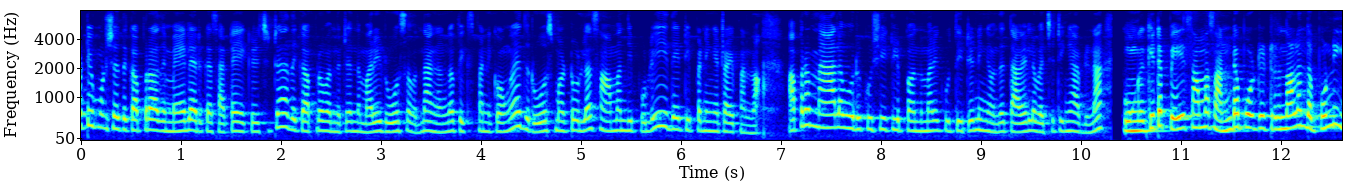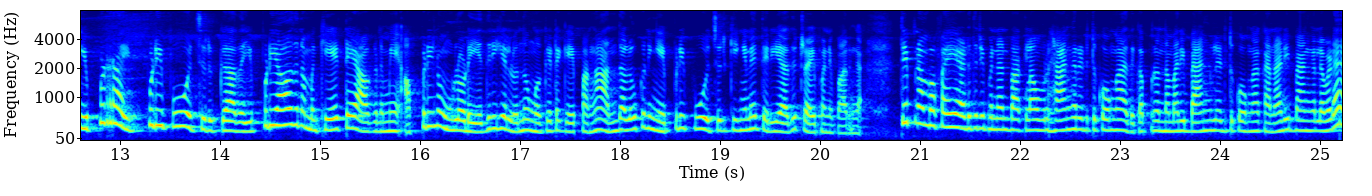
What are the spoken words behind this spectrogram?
ஒட்டி முடிச்சதுக்கப்புறம் அது மேலே இருக்க சட்டையை கிழிச்சிட்டு அதுக்கப்புறம் வந்துட்டு இந்த மாதிரி ரோஸை வந்து அங்கங்கே ஃபிக்ஸ் பண்ணிக்கோங்க. இது ரோஸ் மட்டும் இல்லை சாமந்தி புளி இதே டிப்பை நீங்கள் ட்ரை பண்ணலாம். அப்புறம் மேலே ஒரு குஷி கிளிப் அந்த மாதிரி குத்திட்டு நீங்கள் வந்து தலையில் வச்சிட்டீங்க அப்படின்னா உங்ககிட்ட பேசாமல் சண்டை போட்டுட்டு இருந்தாலும் அந்த பொண்ணு எப்படி என்னடா இப்படி பூ வச்சுருக்கு? அதை எப்படியாவது நம்ம கேட்டே ஆகணுமே அப்படின்னு உங்களோட எதிரிகள் வந்து உங்ககிட்ட கேட்பாங்க. அந்த அளவுக்கு நீங்கள் எப்படி பூ வச்சுருக்கீங்கன்னே தெரியாது. ட்ரை பண்ணி பாருங்க. டிப் நம்பர் ஃபைவ் அடுத்த டிப் பார்க்கலாம். ஒரு ஹேங்கர் எடுத்துக்கோங்க. அதுக்கப்புறம் இந்த மாதிரி பேங்கில் எடுத்துக்கோங்க. கண்ணாடி பேங்கில் விட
